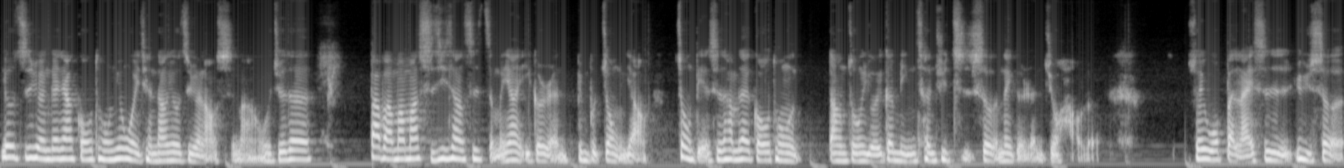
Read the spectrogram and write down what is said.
幼稚园跟人家沟通，因为我以前当幼稚园老师嘛，我觉得。爸爸妈妈实际上是怎么样一个人并不重要，重点是他们在沟通当中有一个名称去指涉那个人就好了。所以我本来是预设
